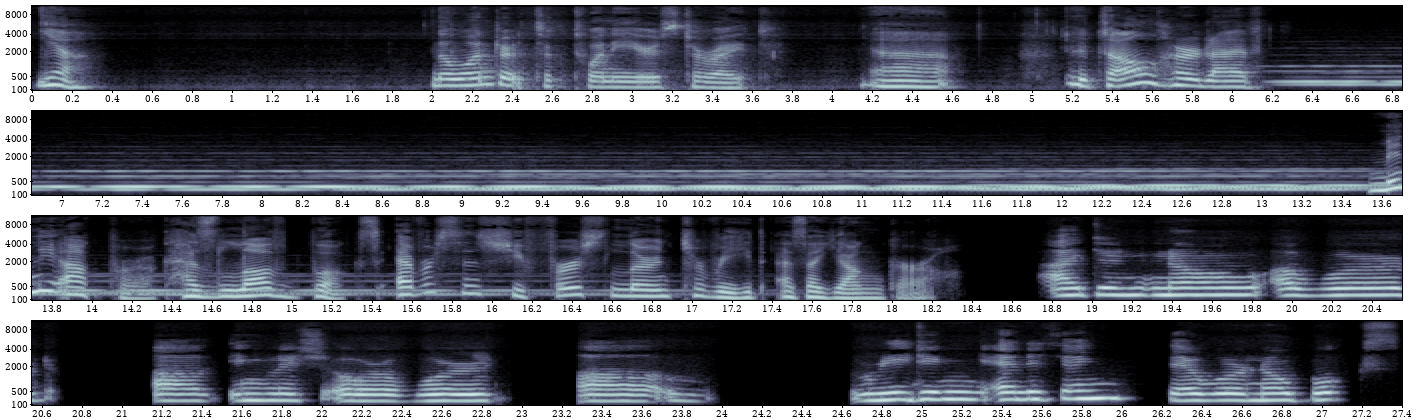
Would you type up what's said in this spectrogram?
Yeah. No wonder it took 20 years to write. Uh, it's all her life Minnie Akpuruk has loved books ever since she first learned to read as a young girl. I didn't know a word of English or a word of reading anything. There were no books.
